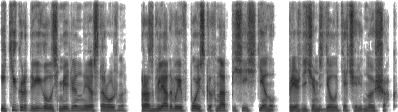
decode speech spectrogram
и тигр двигалась медленно и осторожно, разглядывая в поисках надписей стену, прежде чем сделать очередной шаг.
